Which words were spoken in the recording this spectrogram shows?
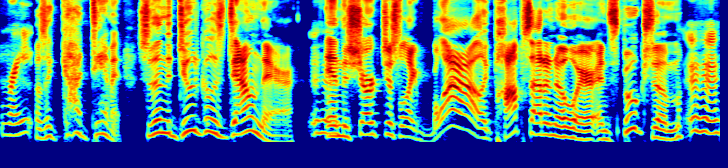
Right. I was like, God damn it. So then the dude goes down there Mm-hmm. and the shark just like blah, like pops out of nowhere and spooks him. Mm-hmm.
